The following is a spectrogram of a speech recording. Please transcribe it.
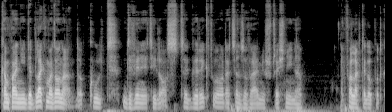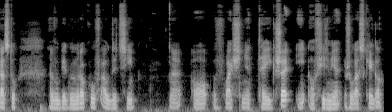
kampanii The Black Madonna do Cult Divinity Lost, gry, którą recenzowałem już wcześniej na falach tego podcastu w ubiegłym roku w audycji e, o właśnie tej grze i o filmie Żuławskiego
